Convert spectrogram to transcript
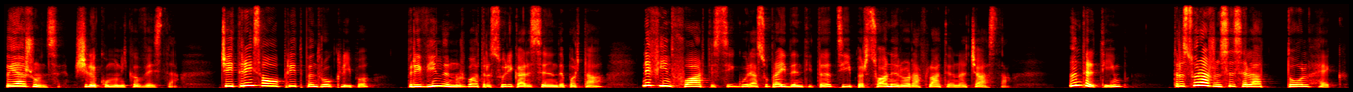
îi ajunse și le comunică vestea. Cei trei s-au oprit pentru o clipă, privind în urma trăsurii care se îndepărta, nefiind foarte siguri asupra identității persoanelor aflate în aceasta. Între timp, trăsura ajunsese la Tolhek.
